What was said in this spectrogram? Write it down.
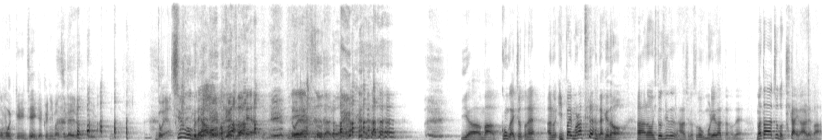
ど思いっきり J 逆に間違えるっていう。どうや？中国で会おう。どうや？エピソードあるわいやーまあ今回ちょっとねあのいっぱいもらってたんだけど あの一つ一つの話がすごく盛り上がったのでまたちょっと機会があれば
